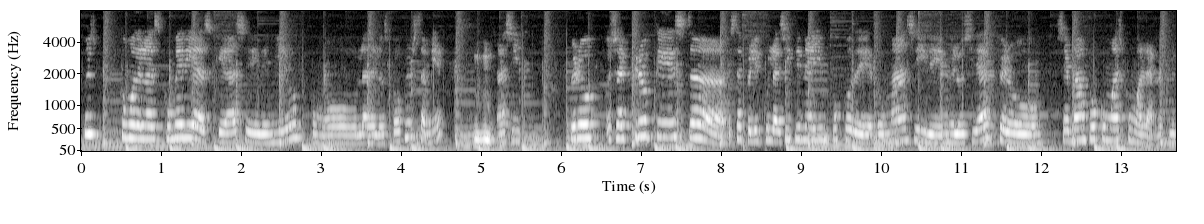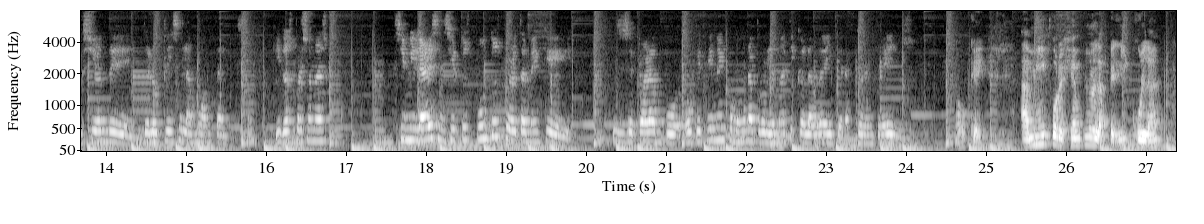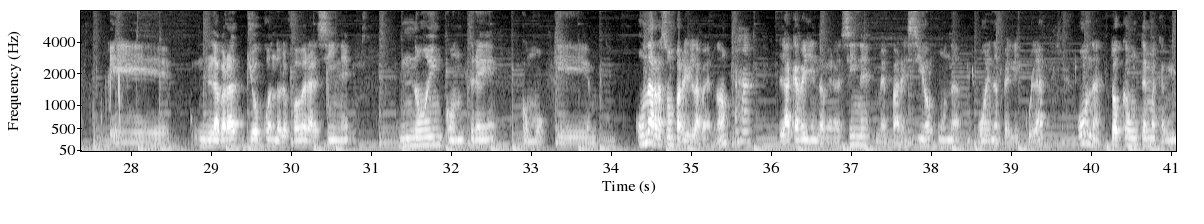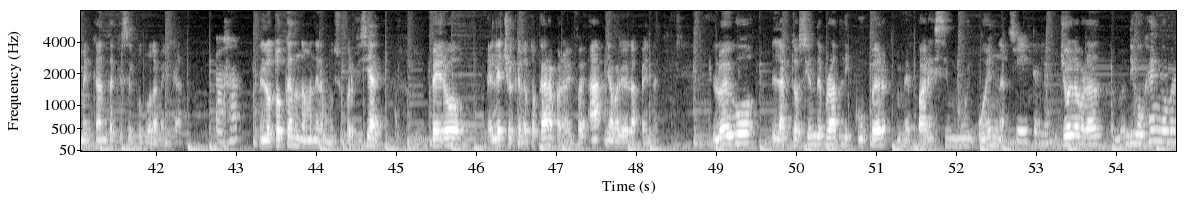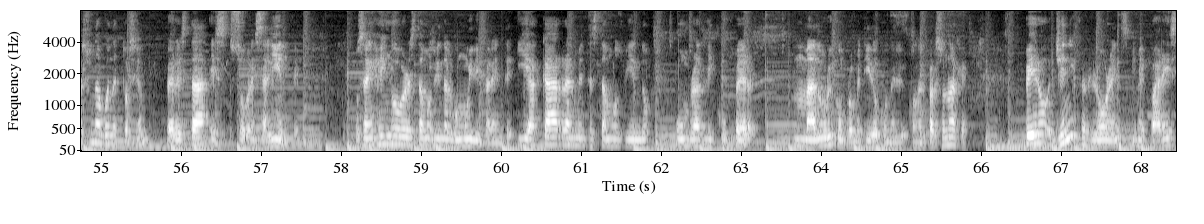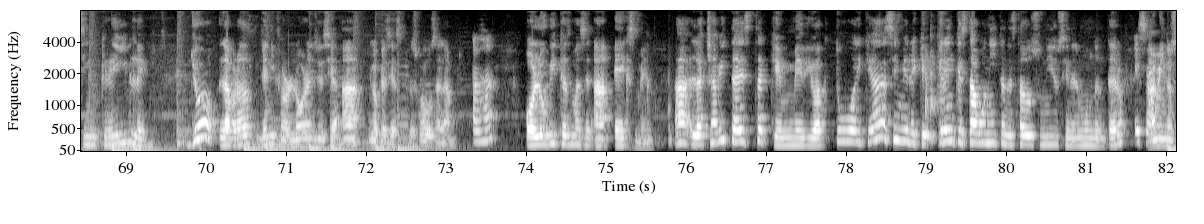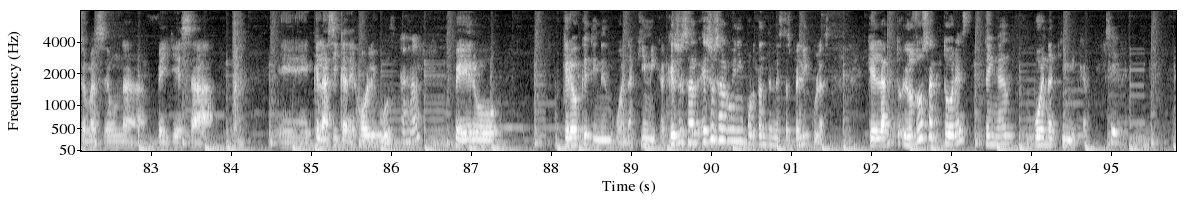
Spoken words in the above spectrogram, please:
pues, como de las comedias que hace De Niro, como la de los Fockers también, así. Pero, o sea, creo que esta, esta película sí tiene ahí un poco de romance y de velocidad, pero se va un poco más como a la reflexión de, de lo que es el amor, tal vez, ¿no? Y dos personas similares en ciertos puntos, pero también que, que se separan por, o que tienen como una problemática a la hora de interactuar entre ellos. Ok. A mí, por ejemplo, la película, eh, la verdad, yo cuando la fui a ver al cine, no encontré como que una razón para irla a ver, ¿no? Ajá, La acabé yendo a ver al cine, me pareció una buena película. Una, toca un tema que a mí me encanta, que es el fútbol americano. ajá, Lo toca de una manera muy superficial, pero el hecho de que lo tocara para mí fue, ah, ya valió la pena. Luego, la actuación de Bradley Cooper me parece muy buena. sí, también. Yo la verdad, digo, Hangover es una buena actuación, pero esta es sobresaliente. O sea, en Hangover estamos viendo algo muy diferente. Y acá realmente estamos viendo un Bradley Cooper maduro y comprometido con el, con el personaje. Pero Jennifer Lawrence me parece increíble. Yo, la verdad, Jennifer Lawrence, yo decía, ah, lo que decías, los Juegos del Hambre. Ajá, O lo ubicas más en, ah, X-Men. Ah, la chavita esta que medio actúa y que, ah, sí, mire, que creen que está bonita en Estados Unidos y en el mundo entero. exacto. A mí no se me hace una belleza eh, clásica de Hollywood, Ajá, pero creo que tienen buena química. Que eso es, eso es algo muy importante en estas películas. Que el acto- los dos actores tengan buena química. sí.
